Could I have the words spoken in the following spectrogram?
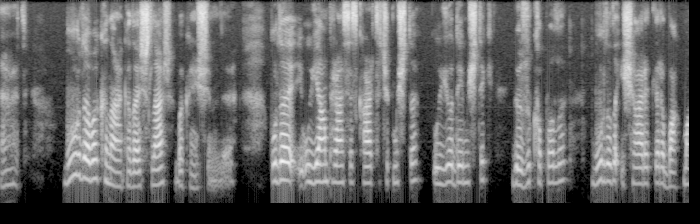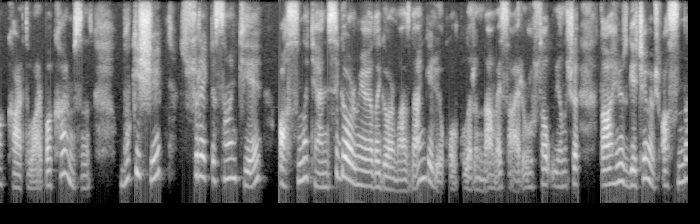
Evet. Burada bakın arkadaşlar, bakın şimdi. Burada uyuyan prenses kartı çıkmıştı. Uyuyor demiştik. Gözü kapalı. Burada da işaretlere bakmak kartı var. Bakar mısınız? Bu kişi sürekli sanki aslında kendisi görmüyor ya da görmezden geliyor korkularından vesaire. Ruhsal uyanışa daha henüz geçememiş. Aslında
